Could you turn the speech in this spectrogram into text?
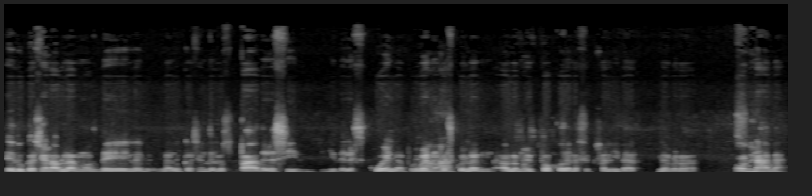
Educación hablamos de la, educación de los padres y, de la escuela. Porque bueno, la escuela habla muy poco de la sexualidad, la verdad o nada,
